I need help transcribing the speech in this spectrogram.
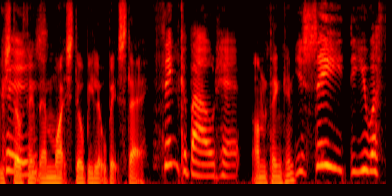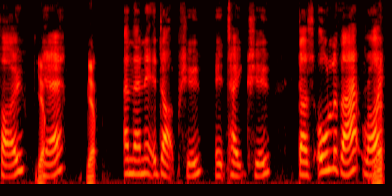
you still think there might still be little bits there. Think about it. I'm thinking. You see the UFO, Yep. yeah? Yep. And then it adopts you, it takes you, does all of that, right? Yep.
